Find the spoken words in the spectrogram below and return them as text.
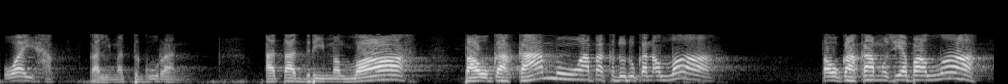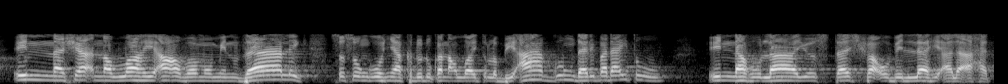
waihak kalimat teguran. Atadri mallah Tahukah kamu apa kedudukan Allah? Tahukah kamu siapa Allah? Inna sya'nallahi a'zamu min dhalik. Sesungguhnya kedudukan Allah itu lebih agung daripada itu. Innahu la yustashfa'u billahi ala ahad.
